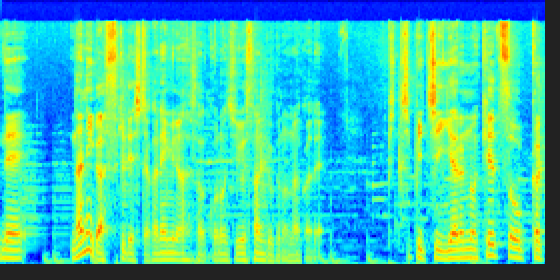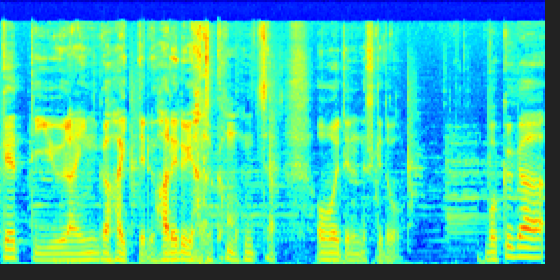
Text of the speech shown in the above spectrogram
で、何が好きでしたかね、皆さん、この13曲の中で。ピチピチギャルのケツ追っかけっていうラインが入ってるハレルヤとかもめっちゃ覚えてるんですけど、僕が、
